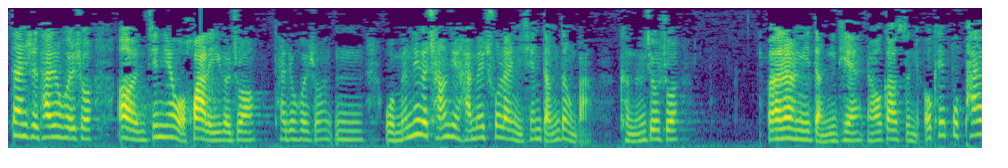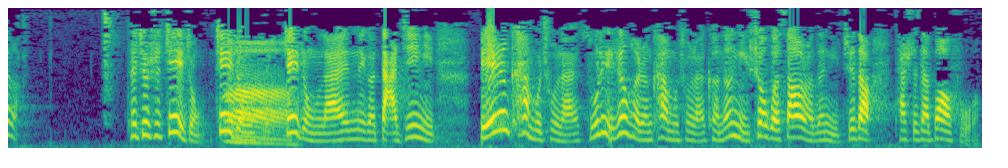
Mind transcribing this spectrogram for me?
但是他就会说，哦，你今天我化了一个妆，他就会说，嗯，我们那个场景还没出来，你先等等吧，可能就说，我要让你等一天，然后告诉你，OK，不拍了。他就是这种这种、啊这种来那个打击你，别人看不出来，组里任何人看不出来，可能你受过骚扰的，你知道他是在报复我，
